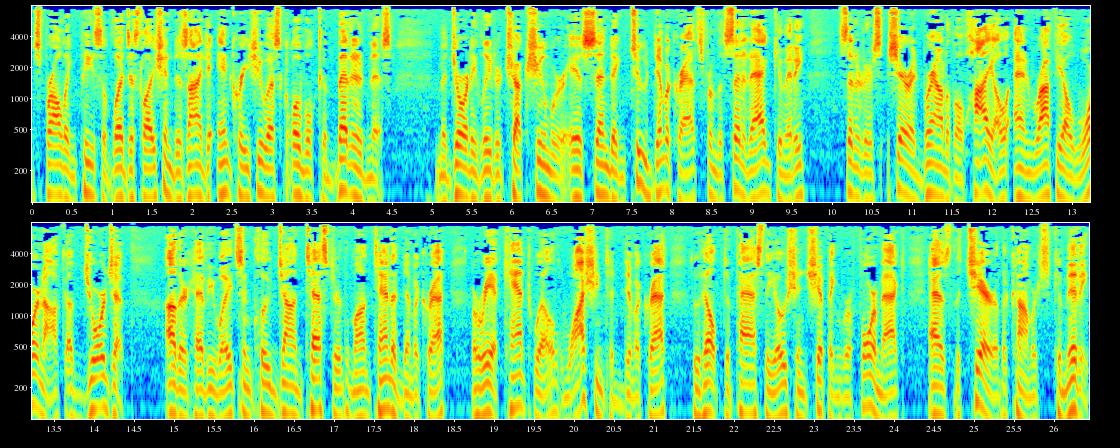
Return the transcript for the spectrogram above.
a sprawling piece of legislation designed to increase U.S. global competitiveness. Majority Leader Chuck Schumer is sending two Democrats from the Senate Ag Committee, Senators Sherrod Brown of Ohio and Raphael Warnock of Georgia. Other heavyweights include Jon Tester, the Montana Democrat, Maria Cantwell, Washington Democrat, who helped to pass the Ocean Shipping Reform Act as the chair of the Commerce Committee.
